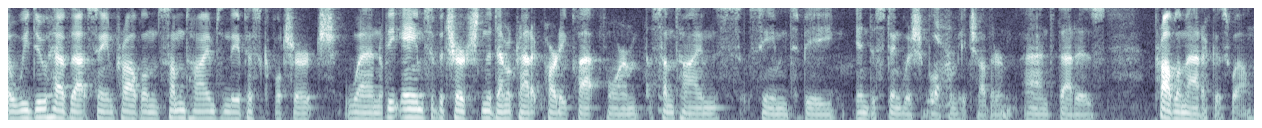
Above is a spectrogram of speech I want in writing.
We do have that same problem sometimes in the Episcopal Church when the aims of the church and the Democratic Party platform sometimes seem to be indistinguishable Yeah. from each other, and that is problematic as well.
